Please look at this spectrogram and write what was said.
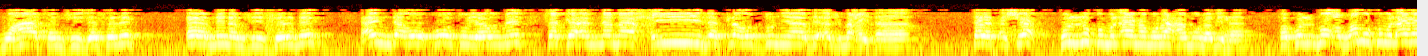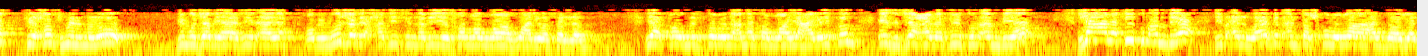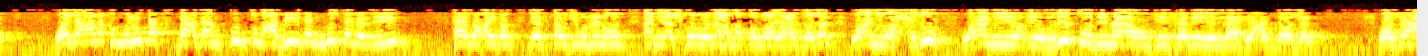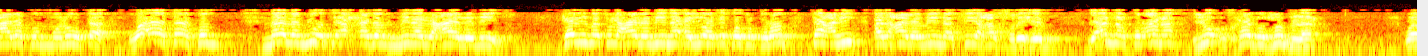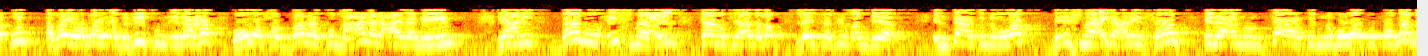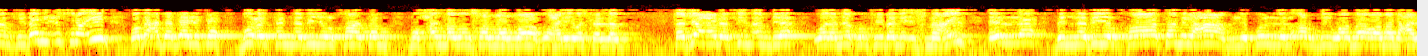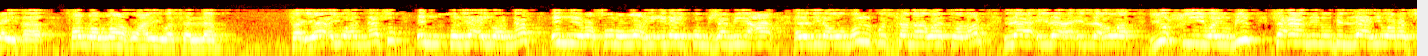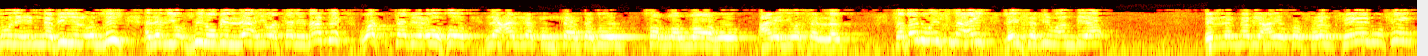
معافا في جسده آمنا في سربه عنده قوت يومه فكأنما حيزت له الدنيا بأجمعها. ثلاث أشياء كلكم الآن منعمون بها فكل معظمكم الآن في حكم الملوك. بموجب هذه الآية وبموجب حديث النبي صلى الله عليه وسلم. يا قوم اذكروا نعمة الله عليكم إذ جعل فيكم أنبياء. جعل فيكم أنبياء. يبقى الواجب أن تشكروا الله عز وجل. وجعلكم ملوكا بعد أن كنتم عبيدا مستذلين هذا أيضا يستوجب منهم أن يشكروا نعمة الله عز وجل وأن يوحدوه وأن يهرقوا دماءهم في سبيل الله عز وجل. وجعلكم ملوكا وآتاكم ما لم يؤت أحدا من العالمين. كلمة العالمين أيها الإخوة الكرام تعني العالمين في عصرهم لأن القرآن يؤخذ جملة. ويقول أغير الله أبغيكم إلها وهو فضلكم على العالمين. يعني بنو إسماعيل كانوا في هذا الوقت ليس فيهم أنبياء. انتهت النبوات بإسماعيل عليه السلام إلى أن انتهت النبوات تماما في بني إسرائيل وبعد ذلك بعث النبي الخاتم محمد صلى الله عليه وسلم. فجعل فيهم أنبياء ولم يكن في بني إسماعيل إلا بالنبي الخاتم العام لكل الأرض وما ومن عليها صلى الله عليه وسلم. فيا أيها الناس إن قل يا أيها الناس إني رسول الله إليكم جميعا الذي له ملك السماوات والأرض لا إله إلا هو يحيي ويميت فآمنوا بالله ورسوله النبي الأمي الذي يؤمن بالله وكلماته واتبعوه لعلكم تهتدون صلى الله عليه وسلم فبنو إسماعيل ليس فيهم أنبياء إلا النبي عليه الصلاة والسلام فين وفين؟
